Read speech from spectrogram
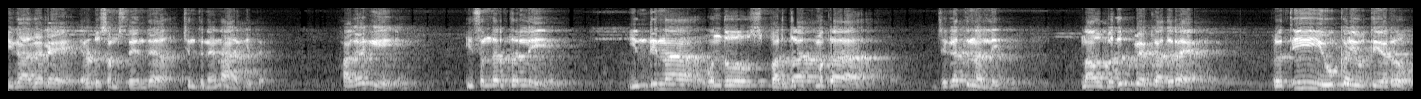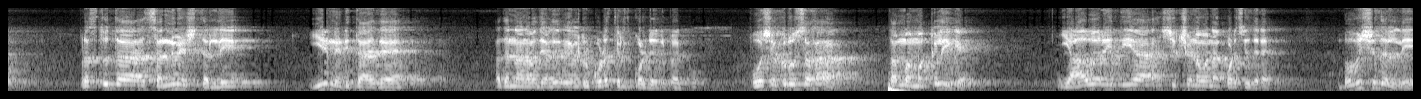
ಈಗಾಗಲೇ ಎರಡು ಸಂಸ್ಥೆಯಿಂದ ಚಿಂತನೆಯನ್ನು ಆಗಿದೆ. ಹಾಗಾಗಿ ಈ ಸಂದರ್ಭದಲ್ಲಿ ಇಂದಿನ ಒಂದು ಸ್ಪರ್ಧಾತ್ಮಕ ಜಗತ್ತಿನಲ್ಲಿ ನಾವು ಬದುಕಬೇಕಾದರೆ ಪ್ರತಿ ಯುವಕ ಯುವತಿಯರು ಪ್ರಸ್ತುತ ಸನ್ನಿವೇಶದಲ್ಲಿ ಏನು ನಡೀತಾ ಇದೆ ಅದನ್ನು ನಾವು ಎಲ್ಲರೂ ಕೂಡ ತಿಳಿದುಕೊಂಡಿರಬೇಕು. ಪೋಷಕರು ಸಹ ತಮ್ಮ ಮಕ್ಕಳಿಗೆ ಯಾವ ರೀತಿಯ ಶಿಕ್ಷಣವನ್ನು ಕೊಡಿಸಿದರೆ ಭವಿಷ್ಯದಲ್ಲಿ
